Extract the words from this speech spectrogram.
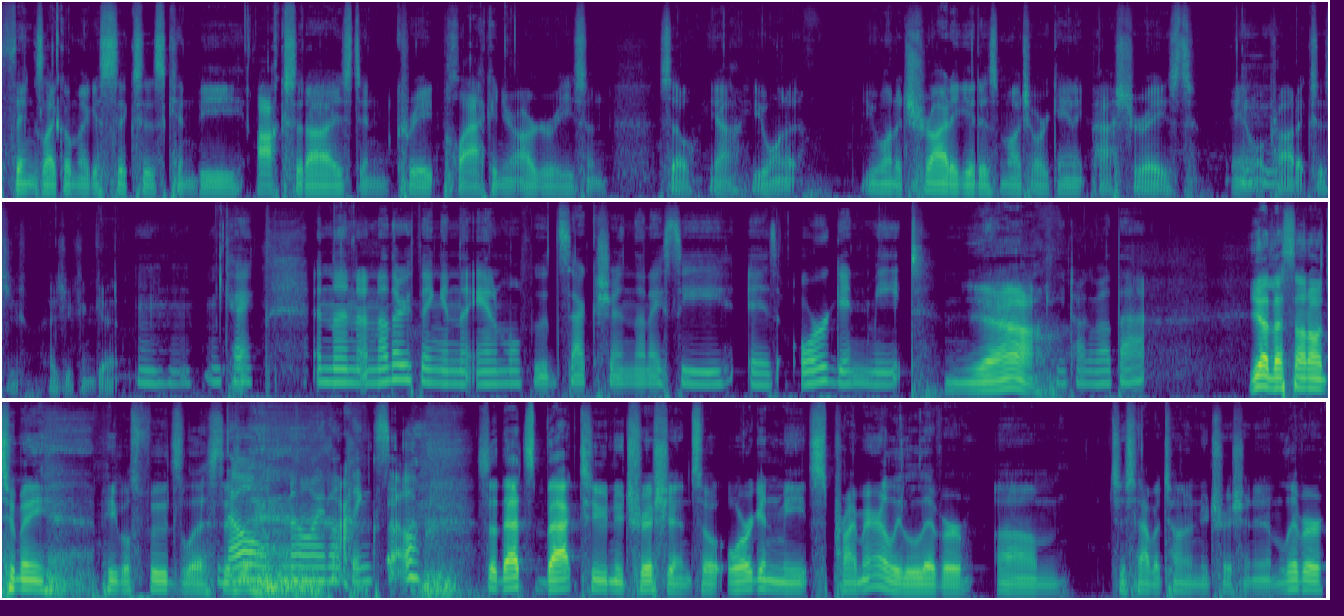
things like omega 6s can be oxidized and create plaque in your arteries. And so, yeah, you want to you want to try to get as much organic pasture raised animal mm-hmm. products as you as you can get. Mm-hmm. Okay, and then another thing in the animal food section that I see is organ meat. Yeah. Can you talk about that? Yeah, that's not on too many people's foods list. No, no, I don't think so. so that's back to nutrition. So organ meats, primarily liver, um, just have a ton of nutrition in them. Liver,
